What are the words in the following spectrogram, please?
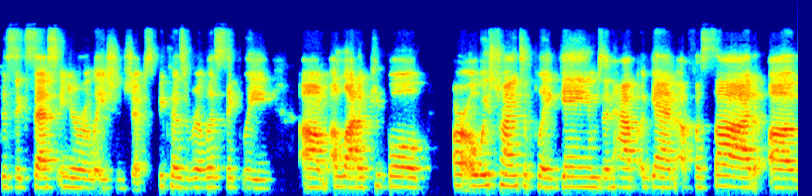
the success in your relationships because realistically um, a lot of people are always trying to play games and have again a facade of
